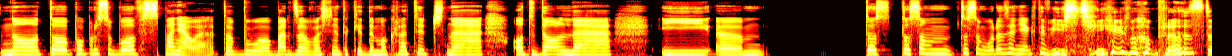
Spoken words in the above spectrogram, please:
no to po prostu było wspaniałe. To było bardzo właśnie takie demokratyczne, oddolne i um, to, to, są, to są urodzeni aktywiści, po prostu.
